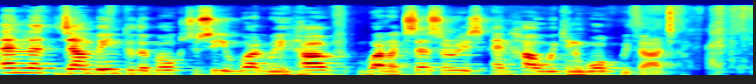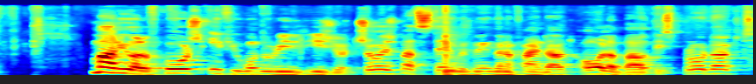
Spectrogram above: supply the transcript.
and let's jump into the box to see what we have, what accessories and how we can work with that. Manual of course, if you want to read it is your choice but stay with me, I'm gonna find out all about this product,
